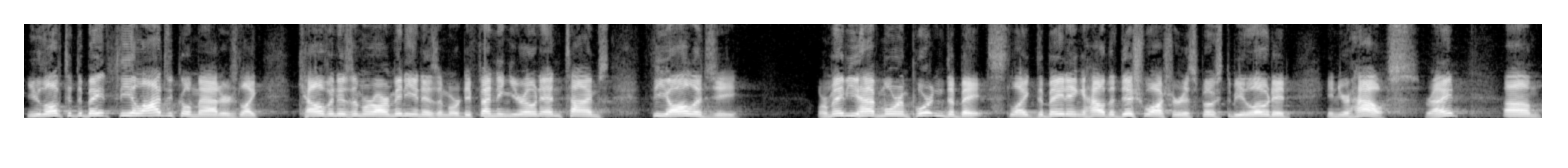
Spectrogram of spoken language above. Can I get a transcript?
you love to debate theological matters like Calvinism or Arminianism or defending your own end times theology. Or maybe you have more important debates, like debating how the dishwasher is supposed to be loaded in your house, right? Um,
